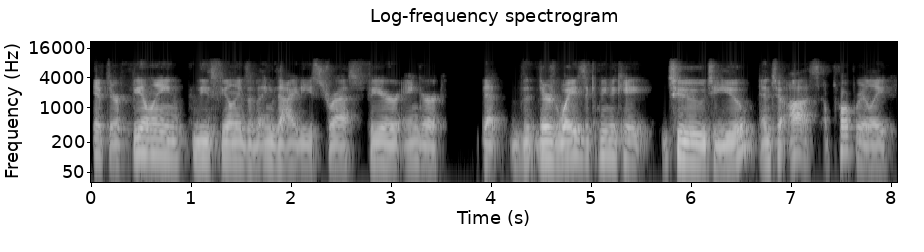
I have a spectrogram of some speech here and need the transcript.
if they're feeling these feelings of anxiety, stress, fear, anger, that th- there's ways to communicate to to you and to us appropriately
